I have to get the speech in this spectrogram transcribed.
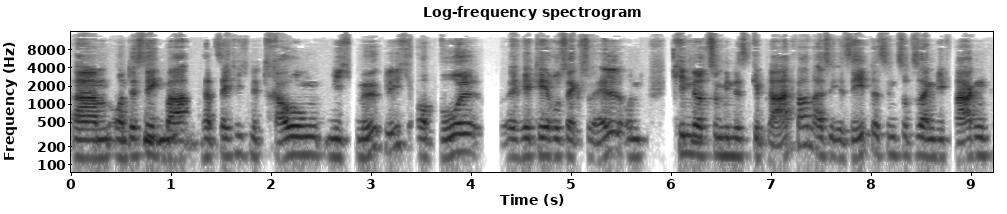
Ähm, und deswegen mhm. war tatsächlich eine Trauung nicht möglich, obwohl heterosexuell und Kinder zumindest geplant waren. Also ihr seht, das sind sozusagen die Fragen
